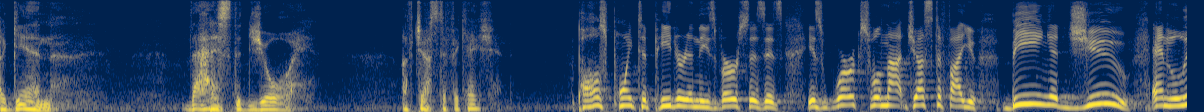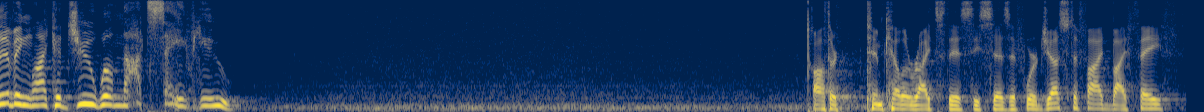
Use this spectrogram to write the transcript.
Again, that is the joy of justification. Paul's point to Peter in these verses is, is works will not justify you. Being a Jew and living like a Jew will not save you. Author Tim Keller writes this. He says, If we're justified by faith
